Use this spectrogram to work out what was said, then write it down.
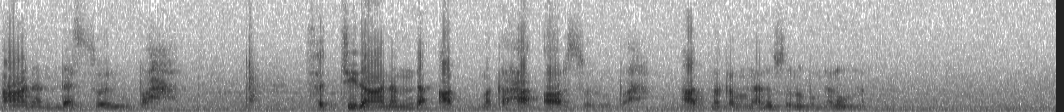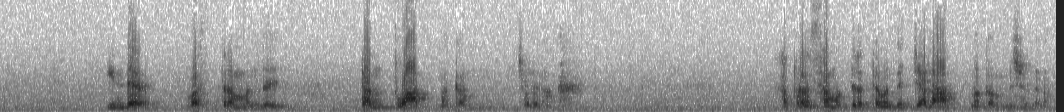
ஆனந்த ஸ்வரூபா. சச்சிதானந்த ஆத்மகா ஆர் ஸ்வரூபா. ஆத்மகம்னாலும் ஸ்வரூபம்னாலும் ஒண்ணு. இந்த வஸ்திரம் வந்து தந்துவாத்மகம் சொல்லலாம். அப்புறம் சமுத்திரத்தை வந்து ஜலாத்மகம்னு சொல்லலாம்.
